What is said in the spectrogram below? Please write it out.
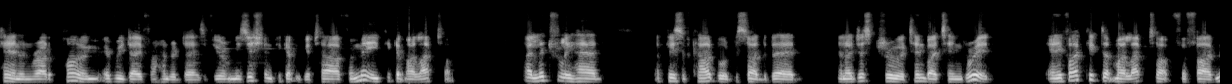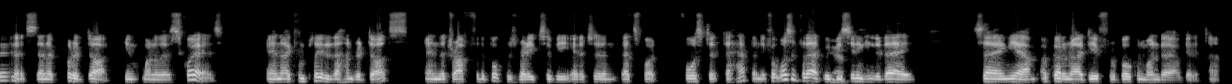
pen and write a poem every day for 100 days. If you're a musician, pick up your guitar. For me, pick up my laptop. I literally had a piece of cardboard beside the bed and I just drew a 10 by 10 grid and if I picked up my laptop for five minutes, then I put a dot in one of those squares and I completed 100 dots and the draft for the book was ready to be edited. And that's what forced it to happen. If it wasn't for that, we'd yeah. be sitting here today saying, yeah, I've got an idea for a book and one day I'll get it done.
